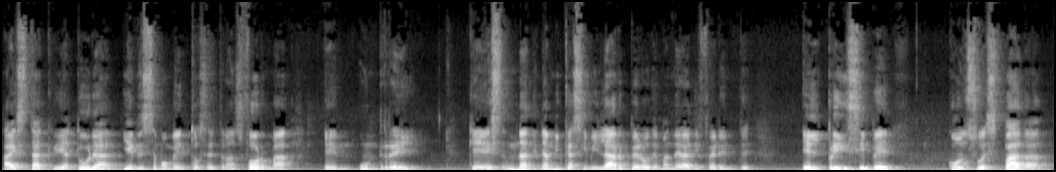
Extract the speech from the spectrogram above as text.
a esta criatura y en ese momento se transforma en un rey, que es una dinámica similar pero de manera diferente. El príncipe con su espada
